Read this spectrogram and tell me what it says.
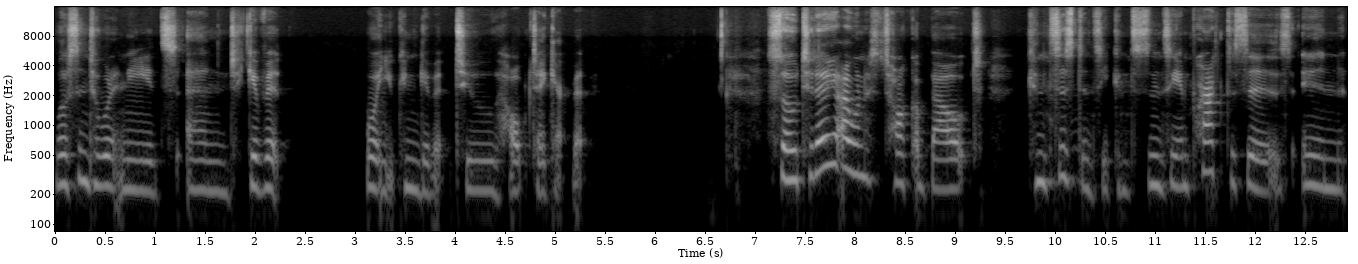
listen to what it needs and give it what you can give it to help take care of it. So, today I wanted to talk about consistency, consistency in practices, in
